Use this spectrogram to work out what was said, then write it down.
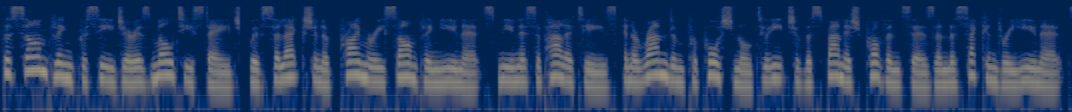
The sampling procedure is multi-stage, with selection of primary sampling units municipalities in a random proportional to each of the Spanish provinces and the secondary units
